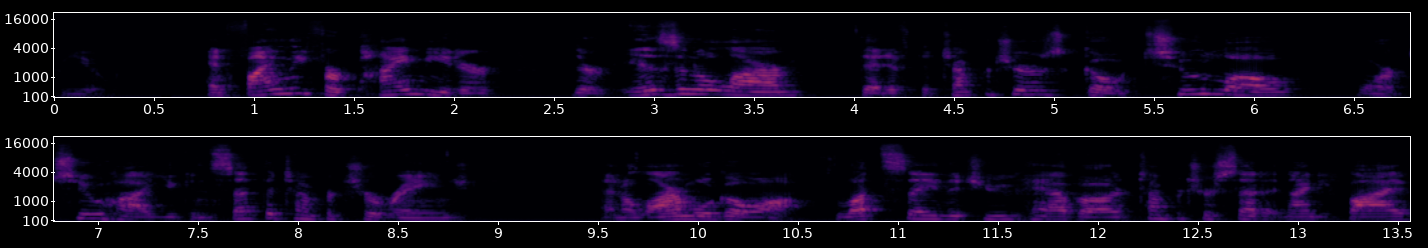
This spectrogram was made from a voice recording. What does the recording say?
for you. And finally, for Pymeter, there is an alarm that if the temperatures go too low or too high, you can set the temperature range, an alarm will go off. Let's say that you have a temperature set at 95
